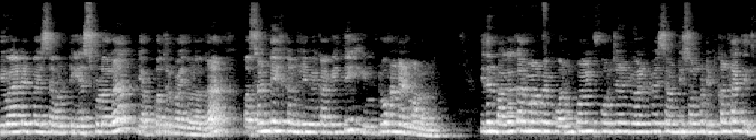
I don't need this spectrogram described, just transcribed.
divided by seventy ಎಷ್ಟೊಳಗೆ ಎಪ್ಪತ್ತು ರೂಪಾಯಿದೊಳಗೆ ಪರ್ಸೆಂಟೇಜ್ ಕಂಡುಹಿಡಿಬೇಕಾಗೈತಿ ಇಂಟು ಹಂಡ್ರೆಡ್ ಮಾಡೋಣ. ಇದನ್ನ ಭಾಗಕಾರ ಮಾಡ್ಬೇಕು. One point four zero divided by seventy ಸ್ವಲ್ಪ ಡಿಫಿಕಲ್ಟ್ ಆಗ್ತೈತಿ.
